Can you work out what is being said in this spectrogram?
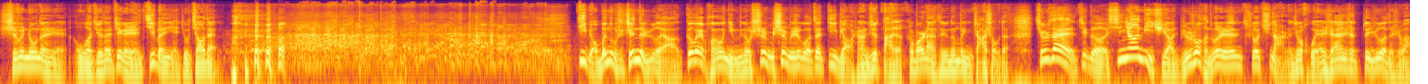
十分钟的人，我觉得这个人基本也就交代了。地表温度是真的热呀，各位朋友，你们都试没试没试过在地表上就打荷包蛋，它就能被你炸熟的？其实，在这个新疆地区啊，比如说很多人说去哪儿呢？就是火焰山是最热的，是吧？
